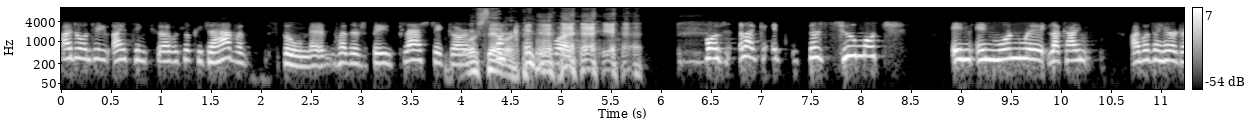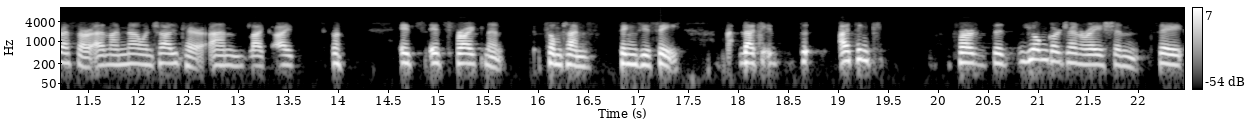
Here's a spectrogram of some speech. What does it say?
I don't. Even, I think I was lucky to have a spoon, uh, whether it be plastic or, or silver. kind was. yeah. But like, it, there's too much in in one way. Like I'm, I was a hairdresser and I'm now in childcare, and like I, it's it's frightening sometimes things you see. Like it, I think for the younger generation, say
